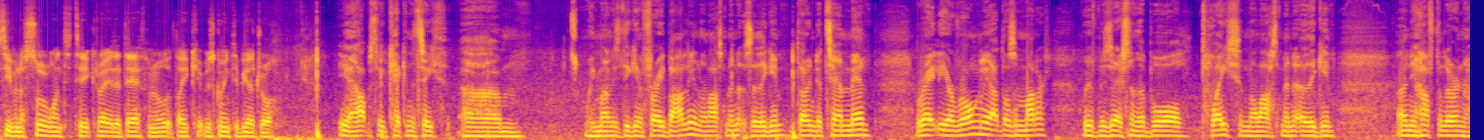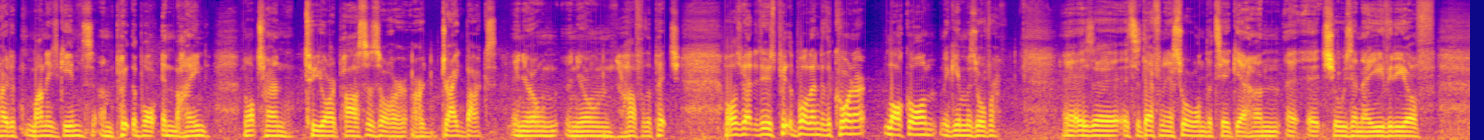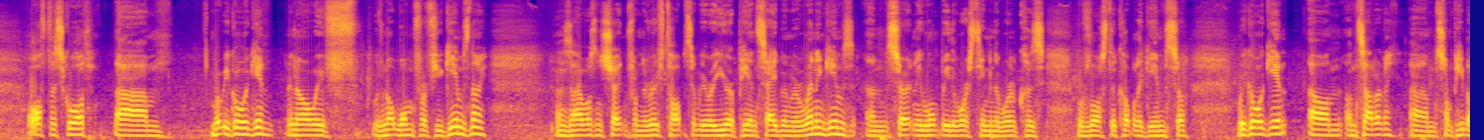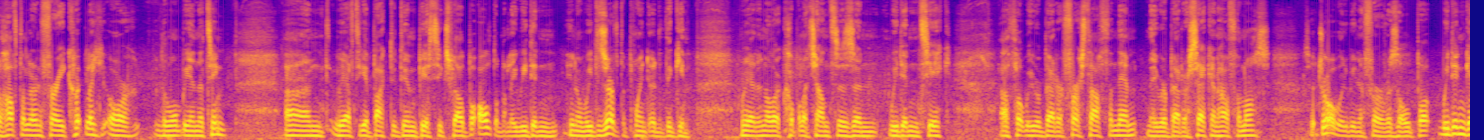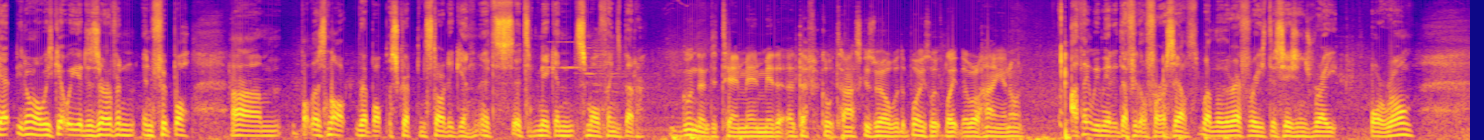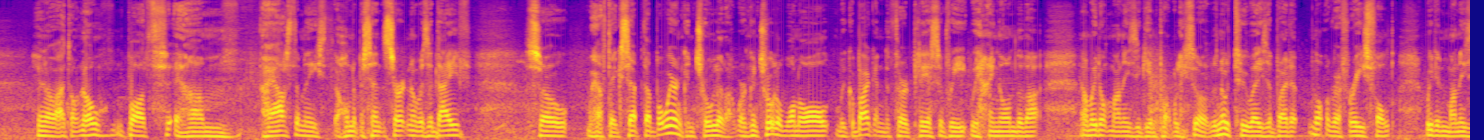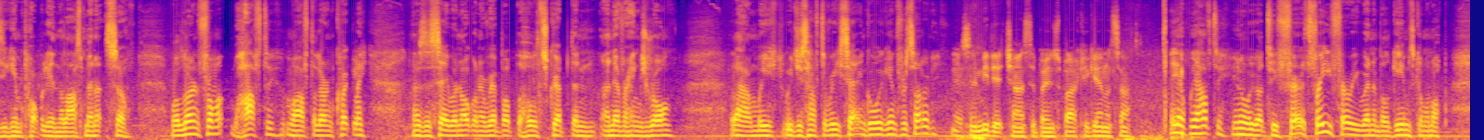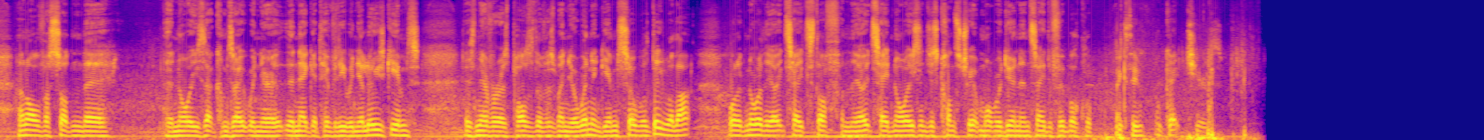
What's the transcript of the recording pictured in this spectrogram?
Stephen, a sore one to take right at the death when it looked like it was going to be a draw. Yeah, absolute kick in the teeth. Um, we managed the game very badly in the last minutes of the game, down to 10 men. Rightly or wrongly, that doesn't matter. We've possession of the ball twice in the last minute of the game. And you have to learn how to manage games and put the ball in behind, not trying two yard passes or, or drag backs in your own in your own half of the pitch. All we had to do is put the ball into the corner, lock on, the game was over. It is a, it's a definitely a sore one to take, yeah, and it, it shows the naivety of off the squad. Um, but we go again. You know, we've we've not won for a few games now. As I wasn't shouting from the rooftops that we were European side when we were winning games, and certainly won't be the worst team in the world because we've lost a couple of games. So we go again on, on Saturday. Um, some people have to learn very quickly, or they won't be in the team, and we have to get back to doing basics well. But ultimately, we didn't. You know, we deserved the point out of the game. We had another couple of chances, and we didn't take. I thought we were better first half than them. They were better second half than us. So draw would have been a fair result, but we didn't get. You don't always get what you deserve in, in football. Um, but let's not rip up the script and start again. It's it's making small things better. Going down to 10 men made it a difficult task as well, but the boys looked like they were hanging on. I think we made it difficult for ourselves. Whether the referee's decision's right or wrong, you know, I don't know. But um, I asked him, and he's 100% certain it was a dive. So we have to accept that. But we're in control of that. We're in control of one all. We go back into third place if we, we hang on to that. And we don't manage the game properly. So there's no two ways about it. Not the referee's fault. We didn't manage the game properly in the last minute. So we'll learn from it. We'll have to. We'll have to learn quickly. As I say, we're not going to rip up the whole script and, and everything's wrong. Um, we, we just have to reset and go again for Saturday. Yeah, it's an immediate chance to bounce back again on Saturday. Yeah, we have to. You know, we've got two, fair, three very winnable games coming up. And all of a sudden, the the noise that comes out when you're the negativity when you lose games is never as positive as when you're winning games. So we'll deal with that. We'll ignore the outside stuff and the outside noise and just concentrate on what we're doing inside the football club. Thanks, Steve. Okay, cheers.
